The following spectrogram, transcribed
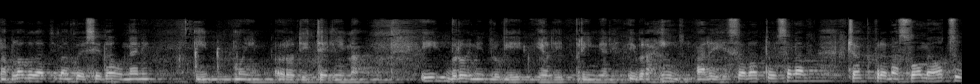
na blagodatima koje si dao meni i mojim roditeljima. I brojni drugi jeli, primjeri. Ibrahim, alaihi salatu wasalam, čak prema svome ocu,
